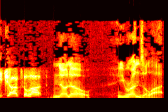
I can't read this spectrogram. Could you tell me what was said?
He jogs a lot. No, no, he runs a lot,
